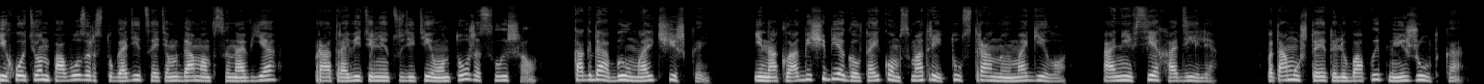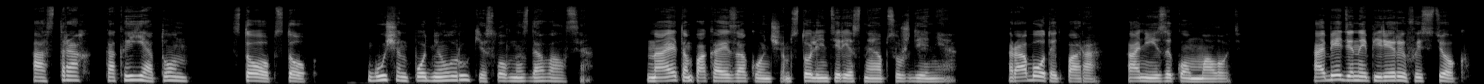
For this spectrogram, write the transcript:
И хоть он по возрасту годится этим дамам в сыновья, про отравительницу детей он тоже слышал, когда был мальчишкой. И на кладбище бегал тайком смотреть ту странную могилу. Они все ходили. Потому что это любопытно и жутко. А страх, как и я, тон... Стоп, стоп. Гущин поднял руки, словно сдавался. На этом пока и закончим столь интересное обсуждение. Работать пора, а не языком молоть. Обеденный перерыв истек.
